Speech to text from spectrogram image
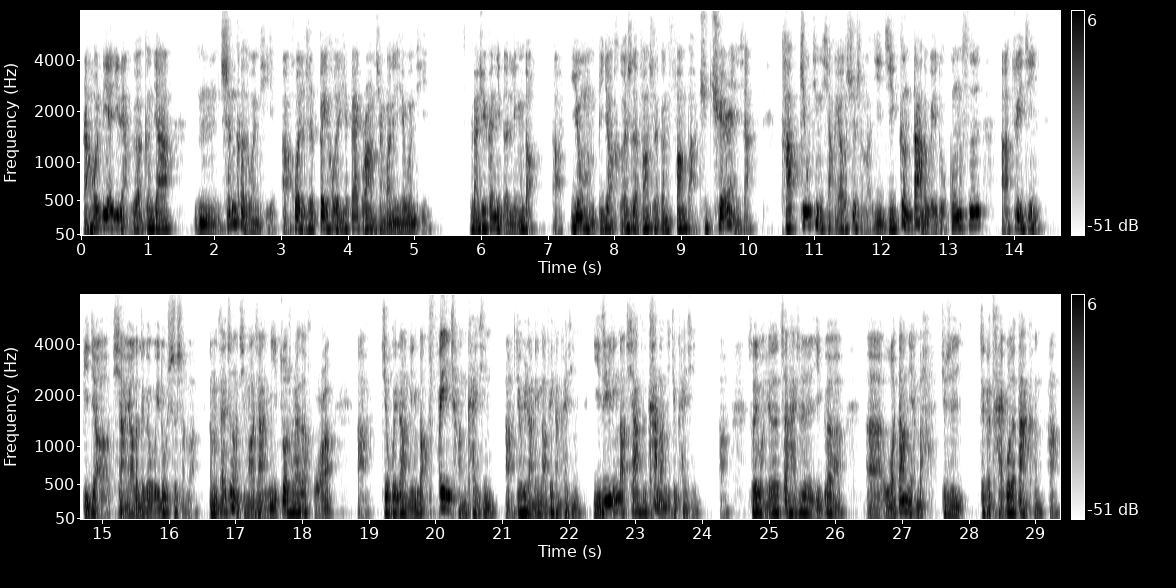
然后列一两个更加嗯深刻的问题啊，或者是背后的一些 background 相关的一些问题，来去跟你的领导啊，用比较合适的方式跟方法去确认一下他究竟想要的是什么，以及更大的维度公司啊最近。比较想要的这个维度是什么？那么在这种情况下，你做出来的活儿啊，就会让领导非常开心啊，就会让领导非常开心，以至于领导下次看到你就开心啊。所以我觉得这还是一个呃，我当年吧，就是这个踩过的大坑啊。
